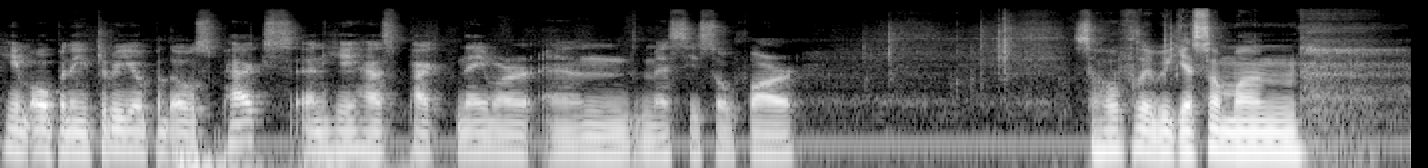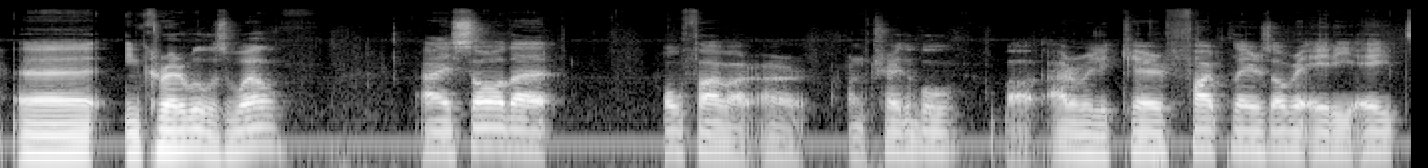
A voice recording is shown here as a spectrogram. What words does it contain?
him opening three of those packs and he has packed Neymar and Messi so far. So hopefully we get someone uh, incredible as well. I saw that all five are, are untradeable, but I don't really care. Five players over 88.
